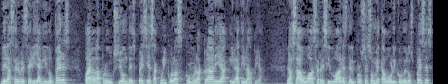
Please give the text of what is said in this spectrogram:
de la cervecería Guido Pérez para la producción de especies acuícolas como la claria y la tilapia. Las aguas residuales del proceso metabólico de los peces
